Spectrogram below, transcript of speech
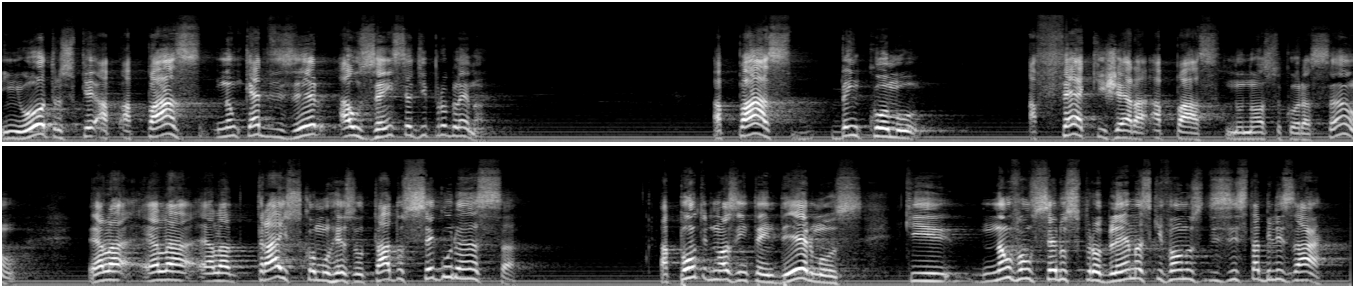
em outros, porque a, a paz não quer dizer ausência de problema. A paz, bem como a fé que gera a paz no nosso coração, ela, ela, ela traz como resultado segurança, a ponto de nós entendermos que não vão ser os problemas que vão nos desestabilizar,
